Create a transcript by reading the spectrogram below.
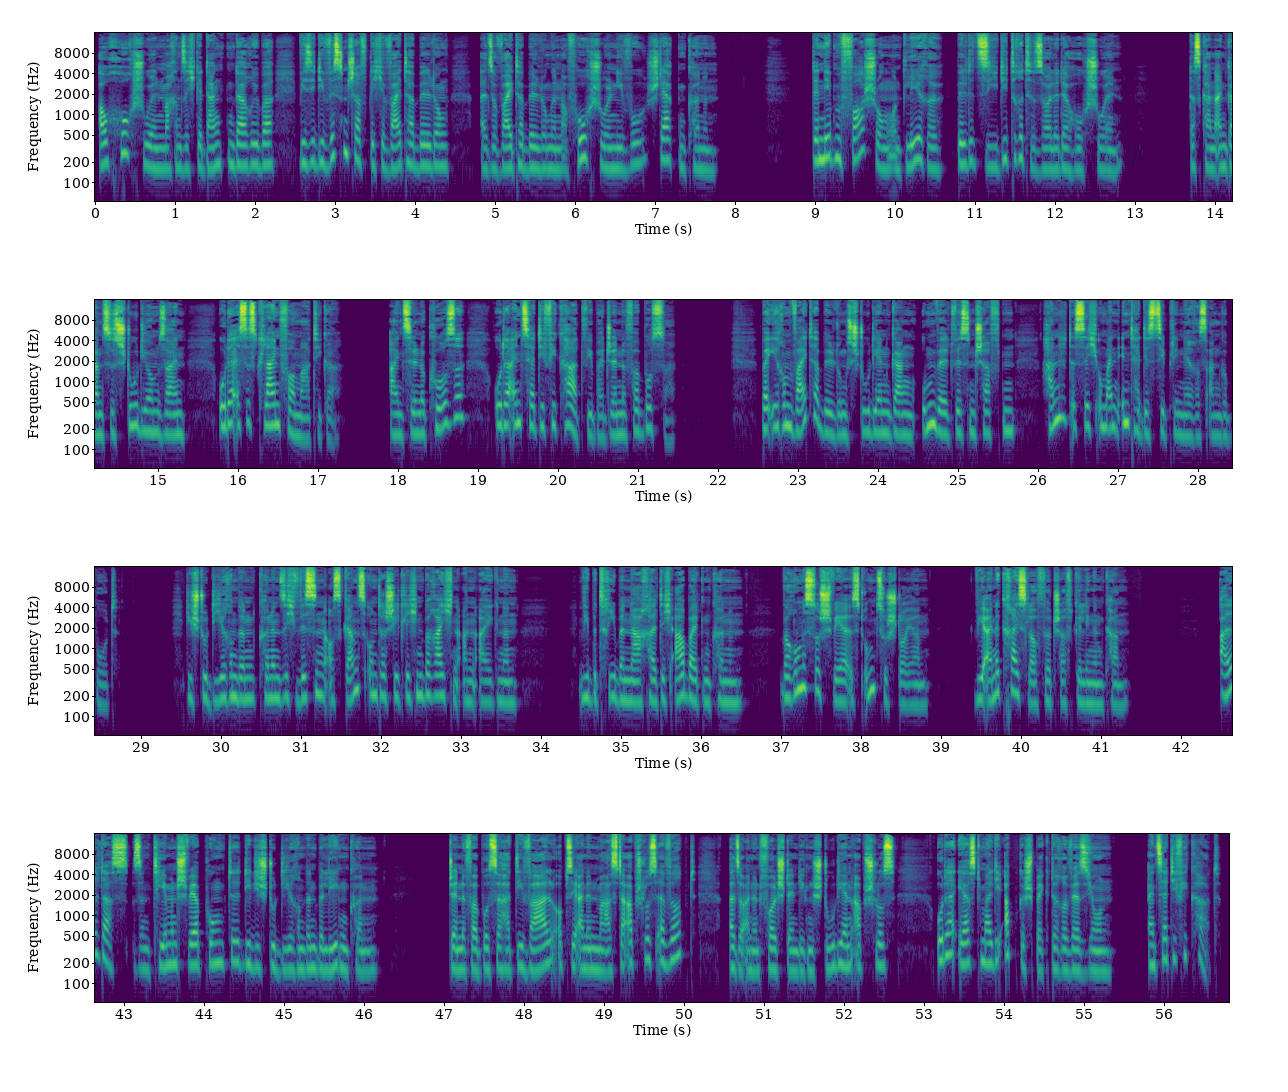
Auch Hochschulen machen sich Gedanken darüber, wie sie die wissenschaftliche Weiterbildung, also Weiterbildungen auf Hochschulniveau, stärken können. Denn neben Forschung und Lehre bildet sie die dritte Säule der Hochschulen. Das kann ein ganzes Studium sein oder es ist kleinformatiger. Einzelne Kurse oder ein Zertifikat wie bei Jennifer Busse. Bei ihrem Weiterbildungsstudiengang Umweltwissenschaften handelt es sich um ein interdisziplinäres Angebot. Die Studierenden können sich Wissen aus ganz unterschiedlichen Bereichen aneignen, wie Betriebe nachhaltig arbeiten können, warum es so schwer ist umzusteuern, wie eine Kreislaufwirtschaft gelingen kann. All das sind Themenschwerpunkte, die die Studierenden belegen können. Jennifer Busse hat die Wahl, ob sie einen Masterabschluss erwirbt, also einen vollständigen Studienabschluss, oder erstmal die abgespecktere Version, ein Zertifikat.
